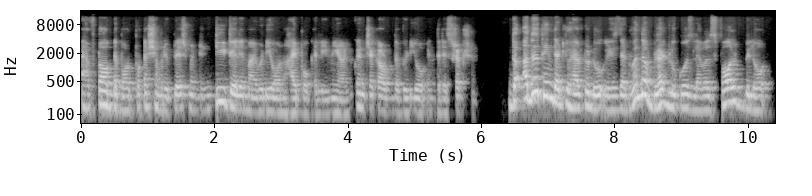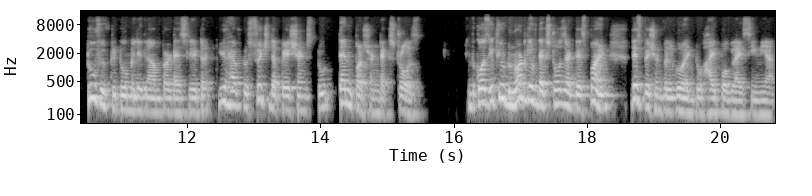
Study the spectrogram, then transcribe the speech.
I've talked about potassium replacement in detail in my video on hypokalemia. You can check out the video in the description. The other thing that you have to do is that when the blood glucose levels fall below 252 milligram per deciliter, you have to switch the patients to 10% dextrose. Because if you do not give dextrose at this point, this patient will go into hypoglycemia.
